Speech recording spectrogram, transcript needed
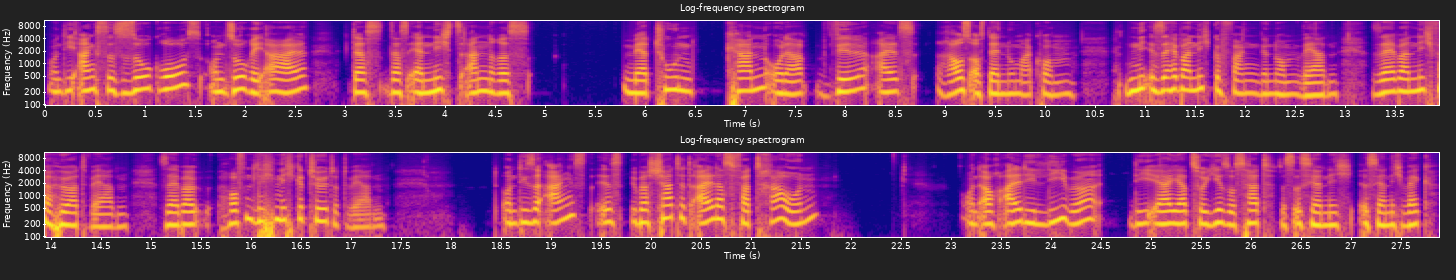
Und die Angst ist so groß und so real, dass, dass er nichts anderes mehr tun kann oder will, als raus aus der Nummer kommen, nie, selber nicht gefangen genommen werden, selber nicht verhört werden, selber hoffentlich nicht getötet werden. Und diese Angst ist, überschattet all das Vertrauen und auch all die Liebe, die er ja zu Jesus hat. Das ist ja nicht, ist ja nicht weg.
